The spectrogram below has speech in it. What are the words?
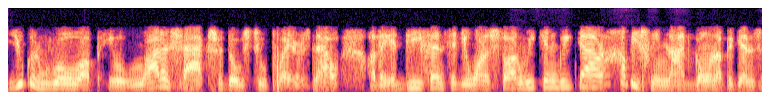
you can roll up a lot of sacks with those two players. Now, are they a defense that you want to start week in, week out? Obviously not going up against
